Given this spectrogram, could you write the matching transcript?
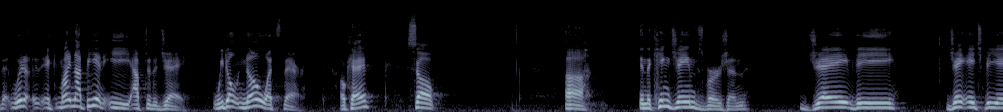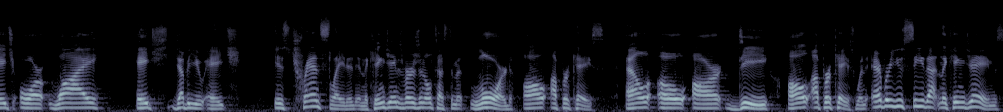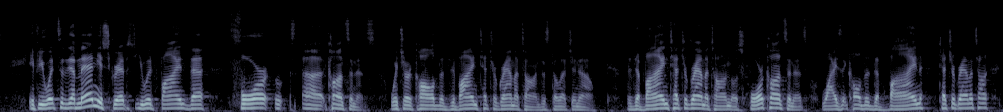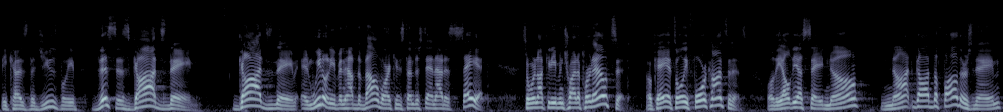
it might not be an E after the J. We don't know what's there. Okay? So, uh, in the King James Version, JV, JHVH or YHWH is translated in the King James Version Old Testament, Lord, all uppercase, L O R D, all uppercase. Whenever you see that in the King James, if you went to the manuscripts, you would find the four uh, consonants, which are called the divine tetragrammaton, just to let you know. The divine tetragrammaton, those four consonants, why is it called the divine tetragrammaton? Because the Jews believe this is God's name. God's name. And we don't even have the vowel markings to understand how to say it. So we're not going to even try to pronounce it. Okay? It's only four consonants. Well, the LDS say, no, not God the Father's name,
